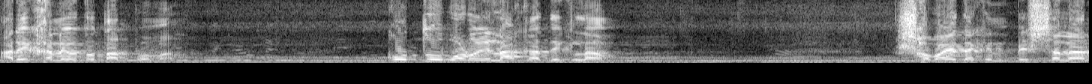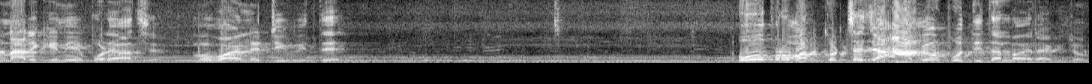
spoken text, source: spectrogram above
আর এখানেও তো তার প্রমাণ। কত বড় এলাকা দেখলাম। সবাই দেখেন বেশালার নারীকে নিয়ে পড়ে আছে, মোবাইলে, টিভিতে। ও প্রমাণ করছে যে আমিও পতিতালয়ের একজন।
